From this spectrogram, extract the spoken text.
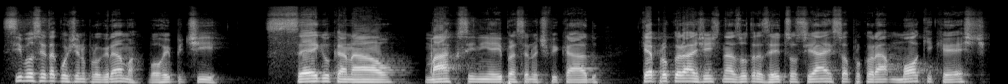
Se você tá curtindo o programa, vou repetir. Segue o canal, marca o sininho aí para ser notificado. Quer procurar a gente nas outras redes sociais? Só procurar Mockcast.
